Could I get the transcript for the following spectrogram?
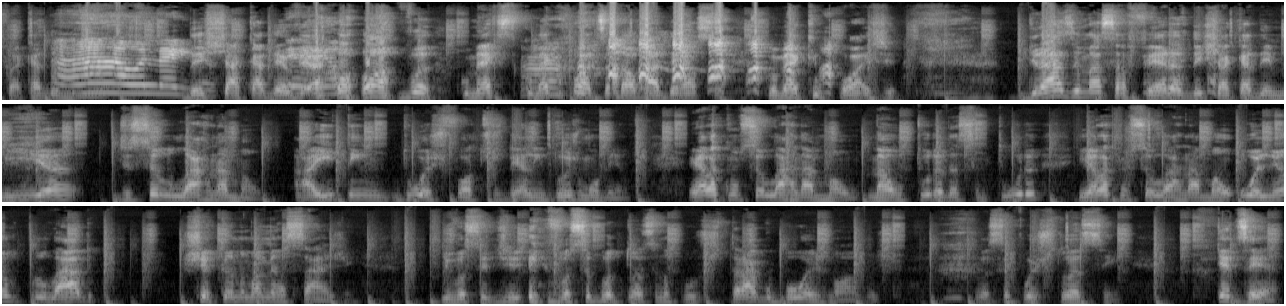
Foi academia. Ah, olha aí. Deixa a academia. Vou- como, é que, como é que pode você dar uma dessa? Como é que pode? Grazi Massafera deixa a academia de celular na mão. Aí tem duas fotos dela em dois momentos. Ela com o celular na mão, na altura da cintura, e ela com o celular na mão, olhando pro lado, checando uma mensagem. E você, você botou assim no post, trago boas novas. Você postou assim. Quer dizer,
